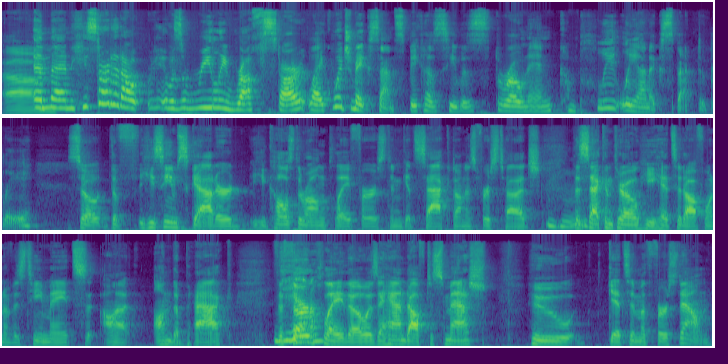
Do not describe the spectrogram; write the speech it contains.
Um, and then he started out it was a really rough start like which makes sense because he was thrown in completely unexpectedly so the he seems scattered. He calls the wrong play first and gets sacked on his first touch. Mm-hmm. The second throw, he hits it off one of his teammates on, on the back. The Yeah. third play, though, is a handoff to Smash, who gets him a first down.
